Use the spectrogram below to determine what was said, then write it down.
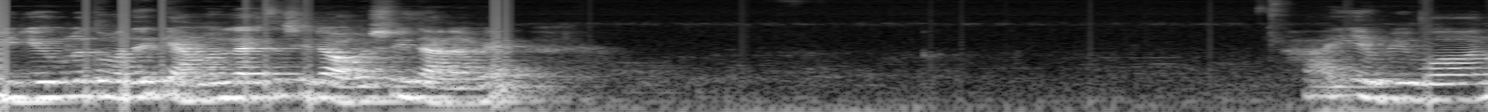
ভিডিওগুলো তোমাদের কেমন লাগছে সেটা অবশ্যই জানাবে। হাই এভরিওয়ান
